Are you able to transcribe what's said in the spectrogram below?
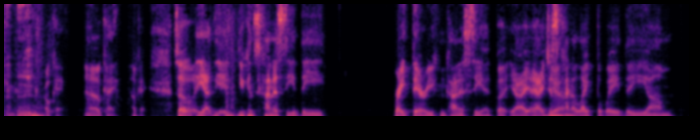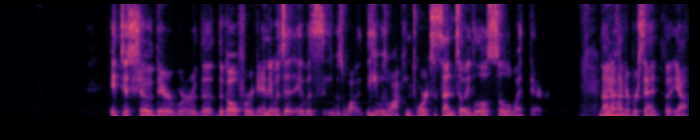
come here. Okay. Okay. Okay. So yeah, the, you can kind of see the right there. You can kind of see it, but yeah, I, I just yeah. kind of like the way the um it just showed there were the the golfer and it was it was he was he was walking towards the sun, so he's a little silhouette there. Not a hundred percent, but yeah.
